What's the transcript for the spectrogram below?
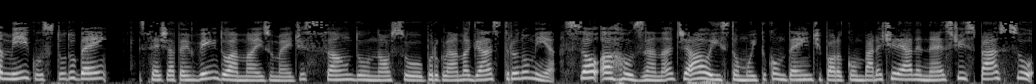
amigos, tudo bem? Seja bem-vindo a mais uma edição do nosso programa Gastronomia. Sou a Rosana Zhao e estou muito contente por compartilhar neste espaço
